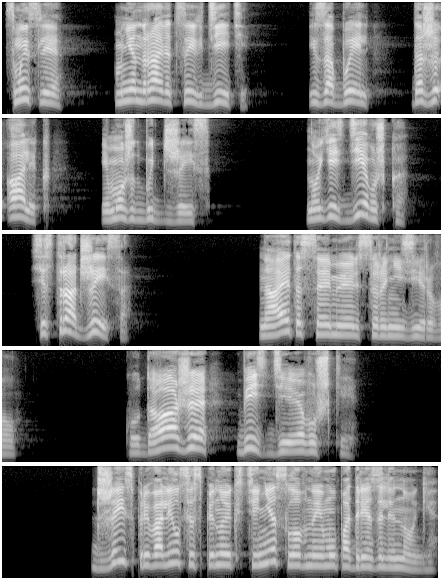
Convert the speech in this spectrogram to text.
В смысле, мне нравятся их дети. Изабель, даже Алик и, может быть, Джейс. Но есть девушка, сестра Джейса». На это Сэмюэль сиронизировал. «Куда же без девушки?» Джейс привалился спиной к стене, словно ему подрезали ноги.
